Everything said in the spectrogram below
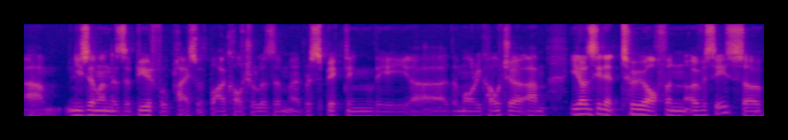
Um, New Zealand is a beautiful place with biculturalism and respecting the uh, the Maori culture. Um, you don't see that too often overseas, so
